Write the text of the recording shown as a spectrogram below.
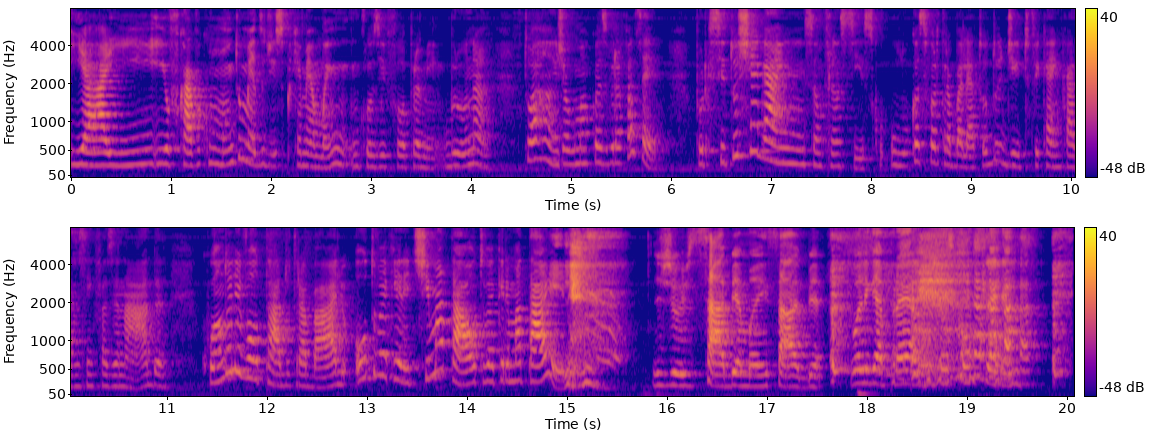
E aí eu ficava com muito medo disso, porque a minha mãe, inclusive, falou pra mim: Bruna, tu arranja alguma coisa para fazer. Porque se tu chegar em São Francisco, o Lucas for trabalhar todo dia e tu ficar em casa sem fazer nada, quando ele voltar do trabalho, ou tu vai querer te matar, ou tu vai querer matar ele. Justo, sábia, mãe, sábia. Vou ligar pra ela pedir os conselhos.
